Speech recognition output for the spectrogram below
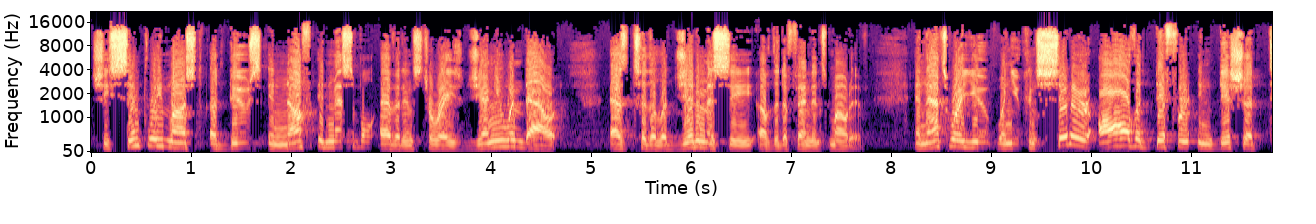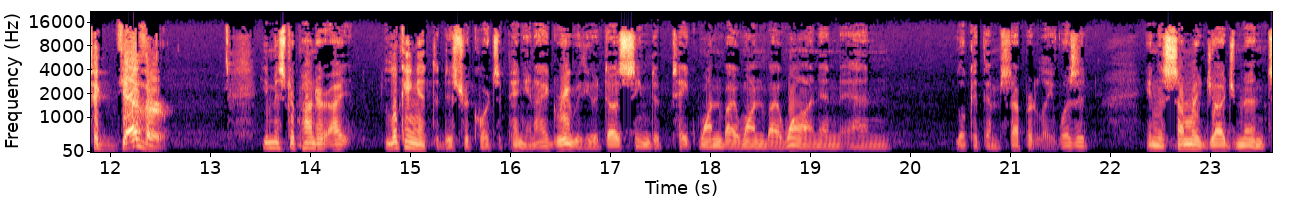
she simply must adduce enough admissible evidence to raise genuine doubt as to the legitimacy of the defendant's motive. And that's where you, when you consider all the different indicia together. Yeah, Mr. Ponder, I, looking at the district court's opinion, I agree with you. It does seem to take one by one by one and, and look at them separately. Was it in the summary judgment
